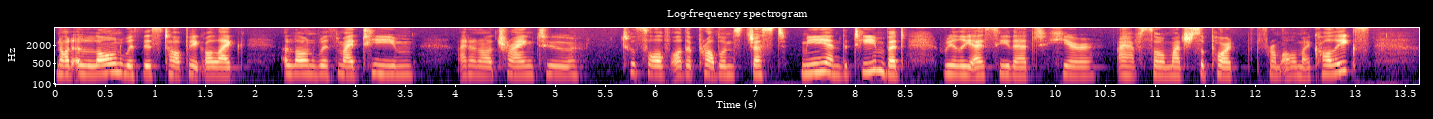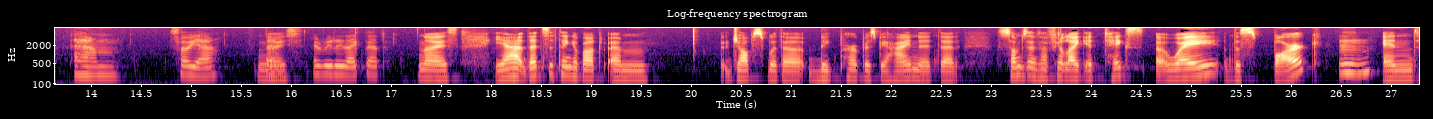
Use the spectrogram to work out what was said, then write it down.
not alone with this topic or like alone with my team. I don't know, trying to to solve all the problems, just me and the team. But really, I see that here I have so much support from all my colleagues. Um, so yeah, I- nice. I really like that. Nice. Yeah, that's the thing about um, jobs with a big purpose behind it that sometimes I feel like it takes away the spark Mm. and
